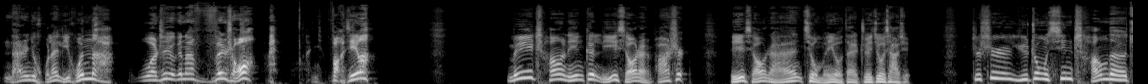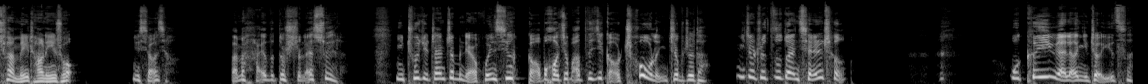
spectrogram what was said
男人就回来离婚呢？我这就跟他分手。哎，你放心啊。梅长林跟李小冉发誓，李小冉就没有再追究下去，只是语重心长的劝梅长林说：“你想想，咱们孩子都十来岁了，你出去沾这么点荤腥，搞不好就把自己搞臭了，你知不知道？你这是自断前程。我可以原谅你这一次，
